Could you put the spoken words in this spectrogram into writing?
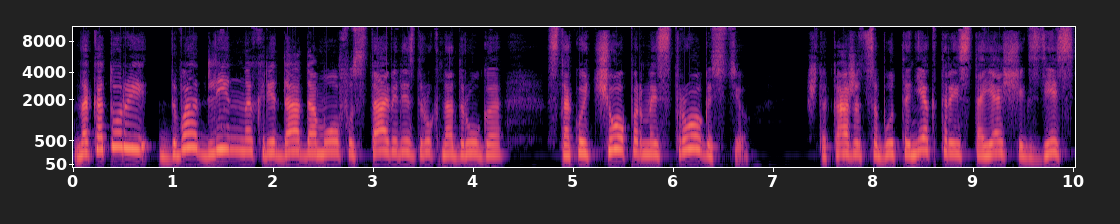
на которой два длинных ряда домов уставились друг на друга с такой чопорной строгостью, что кажется, будто некоторые из стоящих здесь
